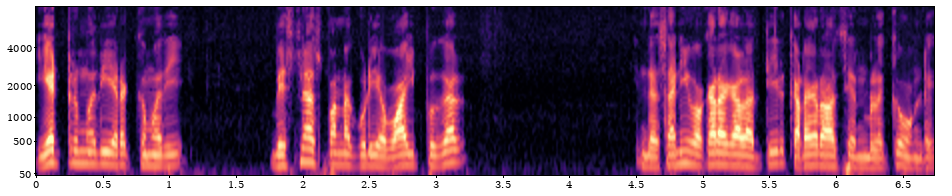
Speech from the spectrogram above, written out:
ஏற்றுமதி இறக்குமதி பிஸ்னஸ் பண்ணக்கூடிய வாய்ப்புகள் இந்த சனி வக்கர காலத்தில் கடகராசி என்பளுக்கு உண்டு.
